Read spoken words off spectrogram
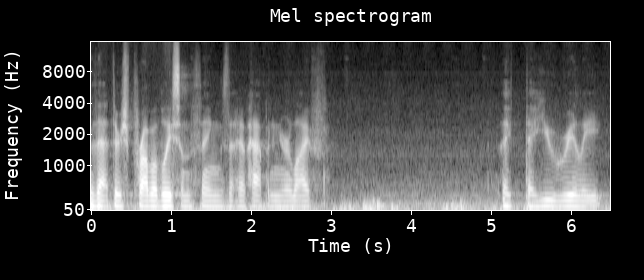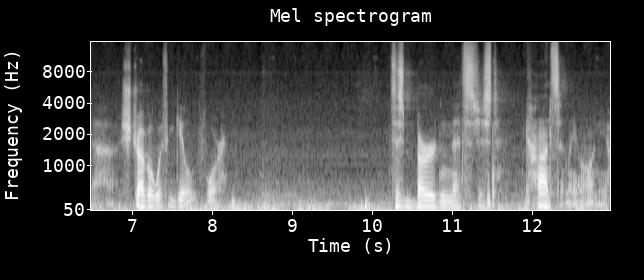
that there's probably some things that have happened in your life that, that you really uh, struggle with guilt for. It's this burden that's just constantly on you.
